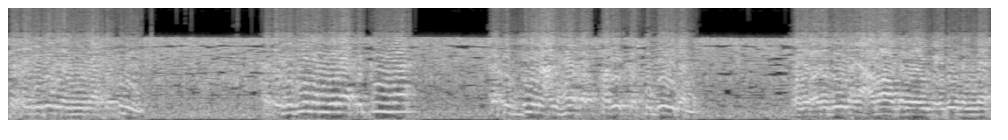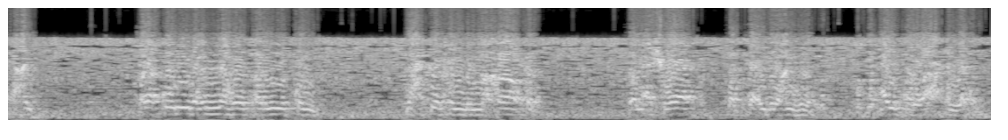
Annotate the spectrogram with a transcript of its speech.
فتجدون المنافقين. فتجدون المنافقين يصدون عن هذا الطريق صدودا ويعرضون إعراضا ويبعدون الناس عنه ويقولون إنه طريق محفوف بالمخاطر والأشواك وابتعدوا عنه أيسر وأحسن لكم.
